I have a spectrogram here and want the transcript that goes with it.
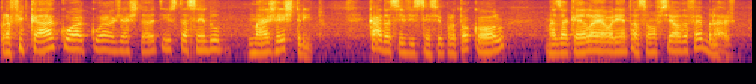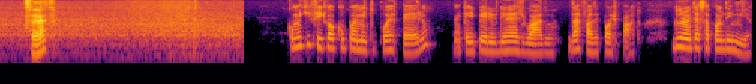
para ficar com a, com a gestante, isso está sendo mais restrito. Cada serviço tem seu protocolo, mas aquela é a orientação oficial da Febragem, certo? Como é que fica o acompanhamento puerpério, naquele período de resguardo da fase pós-parto, durante essa pandemia?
